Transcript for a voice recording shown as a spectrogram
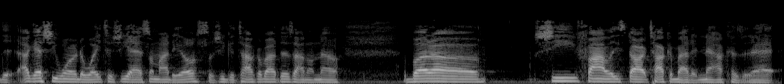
the, i guess she wanted to wait till she had somebody else so she could talk about this. I don't know. But uh she finally started talking about it now because of that.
